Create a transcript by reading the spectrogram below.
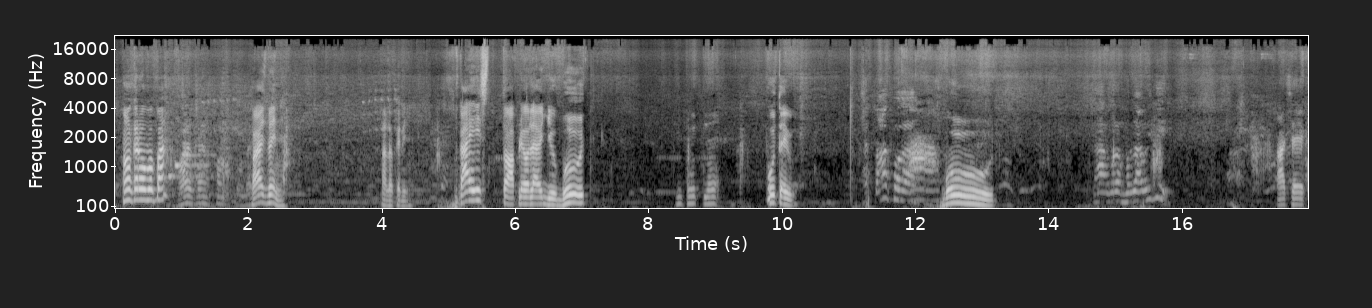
શું કરવું બાપા ભાવેશભાઈ ને હાલો કરી ગાઈસ તો આપણે ઓલા આવી ગયું ભૂત ભૂત આવ્યું. ભૂત. આ છે એક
